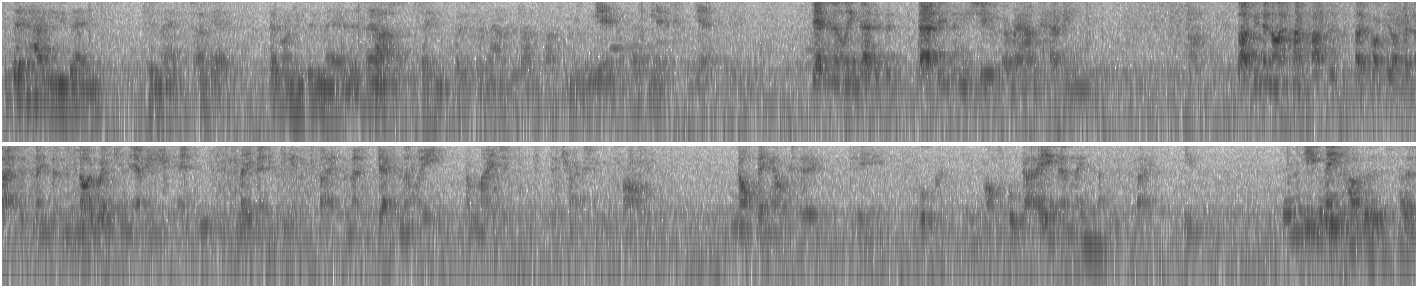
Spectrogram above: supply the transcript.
But then how do you then connect, I guess, everyone who's in there, and they're not just taking space for an hour for a dance class and then Yeah, yeah, yeah. Definitely, that is a that is an issue around having like with the nighttime classes are so popular, but that just means that nobody can ever use and leave anything in the space, and that's definitely a major detraction from not being able to to multiple days and leave stuff in the space. Is There is It a may- little cupboard, but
